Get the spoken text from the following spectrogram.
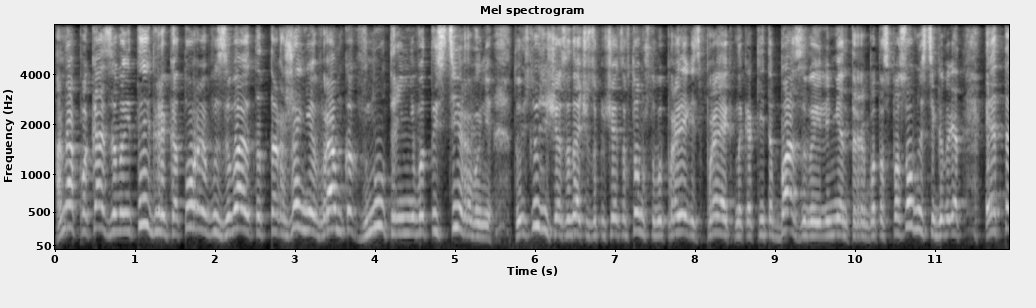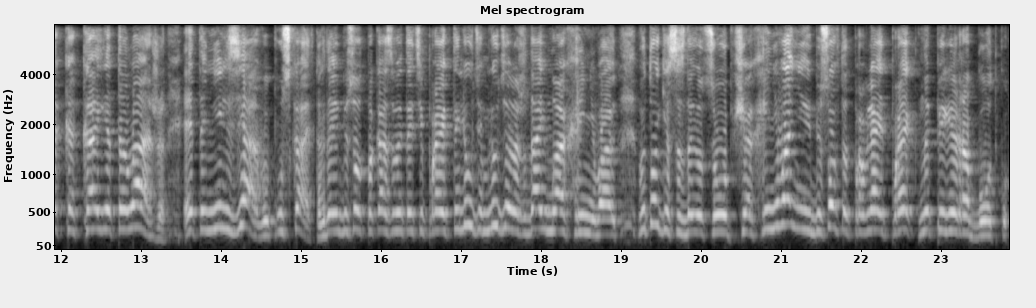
Она показывает игры, которые вызывают отторжение в рамках внутреннего тестирования. То есть люди сейчас задача заключается в том, чтобы проверить проект на какие-то базовые элементы работоспособности, говорят, это какая-то лажа, это нельзя выпускать. Когда Ubisoft показывает эти проекты, людям, люди ожидаемо охреневают. В итоге создается общее охреневание, и Ubisoft отправляет проект на переработку,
